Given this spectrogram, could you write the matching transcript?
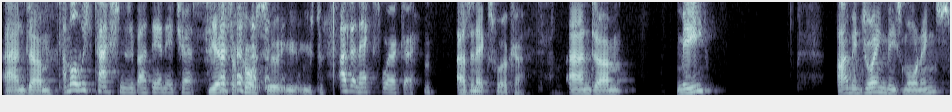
And um, I'm always passionate about the NHS. yes, of course, you, you, you As an ex worker. as an ex-worker, and um, me, I'm enjoying these mornings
